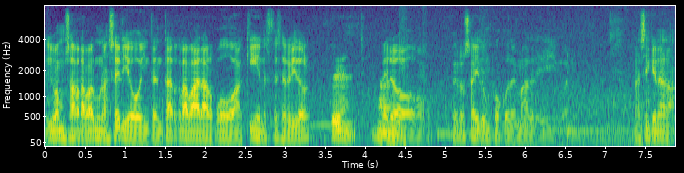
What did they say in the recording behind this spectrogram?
Íbamos a grabar una serie o intentar grabar algo aquí en este servidor. Sí. Pero, pero se ha ido un poco de madre y bueno. Así que nada,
